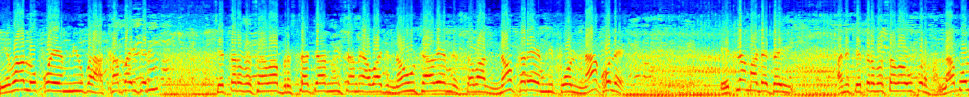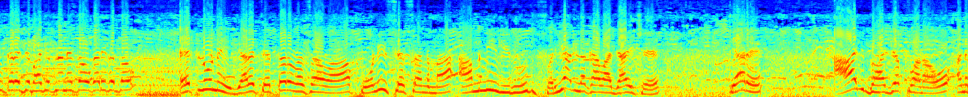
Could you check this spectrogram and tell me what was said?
એવા લોકોએ એમની ઉપર આખાપાઈ કરી, ચેતર વસાવા, ભ્રષ્ટાચારની સામે અવાજ ન ઉઠાવે એમને સવાલ ન કરે, એમની પોલ ના ખોલે. એટલા માટે થઈ અને ચેતર વસાવા ઉપર હલ્લાબોલ કરે છે ભાજપના નેતાઓ, કાર્યકર્તાઓ. એટલું નહીં, જ્યારે ચેતર વસાવા પોલીસ સ્ટેશનમાં આમની વિરુદ્ધ ફરિયાદ લખાવા જાય છે, ત્યારે આ જ ભાજપવાળાઓ અને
